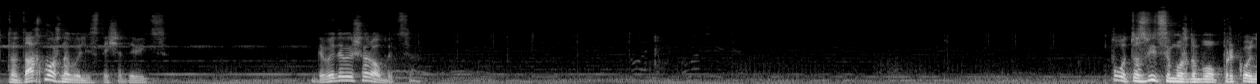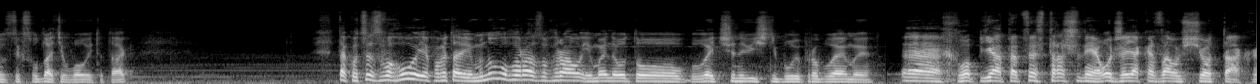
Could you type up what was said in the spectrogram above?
Тут на дах можна вилізти ще, дивіться. Диви, диви, що робиться. О, то звідси можна було прикольно цих солдатів валити, так? Так, оце з вагою, я пам'ятаю, і минулого разу грав, і в мене ото ледь чи не вічні були проблеми. Ех, хлоп'ята, це страшне. Отже, я казав, що так, е-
